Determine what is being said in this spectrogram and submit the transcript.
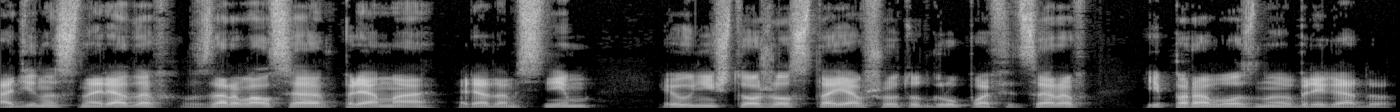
Один из снарядов взорвался прямо рядом с ним и уничтожил стоявшую тут группу офицеров и паровозную бригаду.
